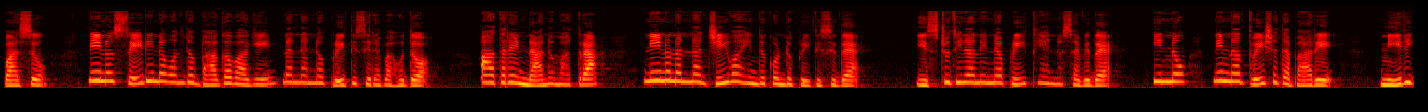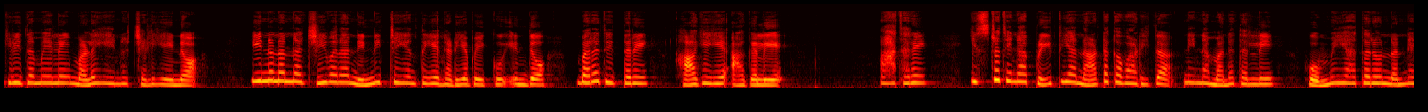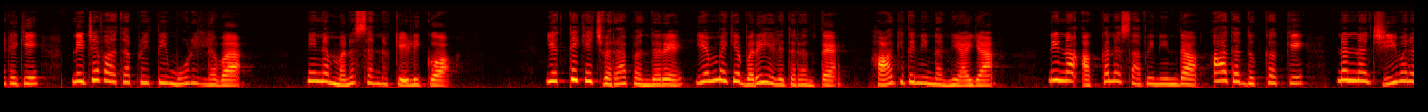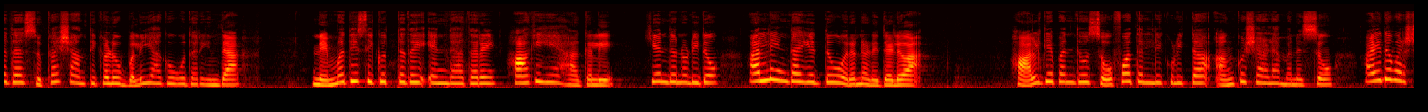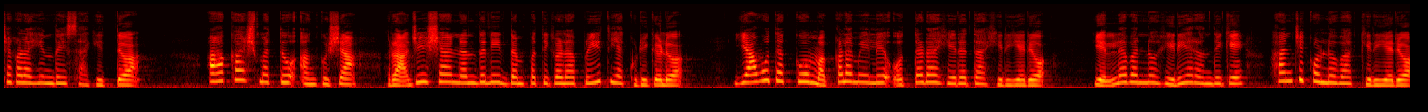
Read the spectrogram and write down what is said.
ವಾಸು, ನೀನು ಸೇಡಿನ ಒಂದು ಭಾಗವಾಗಿ ನನ್ನನ್ನು ಪ್ರೀತಿಸಿರಬಹುದು. ಆದರೆ ನಾನು ಮಾತ್ರ ನೀನು ನನ್ನ ಜೀವ ಎಂದುಕೊಂಡು ಪ್ರೀತಿಸಿದೆ. ಇಷ್ಟು ದಿನ ನಿನ್ನ ಪ್ರೀತಿಯನ್ನು ಸವಿದೆ. ಇನ್ನು ನಿನ್ನ ದ್ವೇಷದ ಬಾರಿ ನೀರಿಗಿಳಿದ ಮೇಲೆ ಮಳೆಯೇನು ಚಳಿಯೇನೋ. ಇನ್ನು ನನ್ನ ಜೀವನ ನಿನ್ನಿಚ್ಛೆಯಂತೆಯೇ ನಡೆಯಬೇಕು ಎಂದು ಬರದಿದ್ದರೆ ಹಾಗೆಯೇ ಆಗಲಿ. ಆದರೆ ಇಷ್ಟು ದಿನ ಪ್ರೀತಿಯ ನಾಟಕವಾಡಿದ ನಿನ್ನ ಮನದಲ್ಲಿ ಒಮ್ಮೆಯಾದರೂ ನನ್ನೆಡೆಗೆ ನಿಜವಾದ ಪ್ರೀತಿ ಮೂಡಿಲ್ಲವಾ? ನಿನ್ನ ಮನಸ್ಸನ್ನು ಕೇಳಿಕೋ. ಎತ್ತಿಗೆ ಜ್ವರ ಬಂದರೆ ಎಮ್ಮೆಗೆ ಬರಿ ಎಳೆದರಂತೆ. ಹಾಗಿದೆ ನಿನ್ನ ನ್ಯಾಯ. ನಿನ್ನ ಅಕ್ಕನ ಸಾವಿನಿಂದ ಆದ ದುಃಖಕ್ಕೆ ನನ್ನ ಜೀವನದ ಸುಖ ಶಾಂತಿಗಳು ಬಲಿಯಾಗುವುದರಿಂದ ನೆಮ್ಮದಿ ಸಿಗುತ್ತದೆ ಎಂದಾದರೆ ಹಾಗೆಯೇ ಆಗಲಿ ಎಂದು ನುಡಿದು ಅಲ್ಲಿಂದ ಎದ್ದು ಹೊರನಡೆದಳು. ಹಾಲ್ಗೆ ಬಂದು ಸೋಫಾದಲ್ಲಿ ಕುಳಿತ ಅಂಕುಶಾಳ ಮನಸ್ಸು ಐದು ವರ್ಷಗಳ ಹಿಂದೆ ಸಾಗಿತ್ತು ಆಕಾಶ್ ಮತ್ತು ಅಂಕುಶ ರಾಜೇಶ ನಂದಿನಿ ದಂಪತಿಗಳ ಪ್ರೀತಿಯ ಕುಡಿಗಳು ಯಾವುದಕ್ಕೂ ಮಕ್ಕಳ ಮೇಲೆ ಒತ್ತಡ ಹೇರದ ಹಿರಿಯರು. ಎಲ್ಲವನ್ನೂ ಹಿರಿಯರೊಂದಿಗೆ ಹಂಚಿಕೊಳ್ಳುವ ಕಿರಿಯರು.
